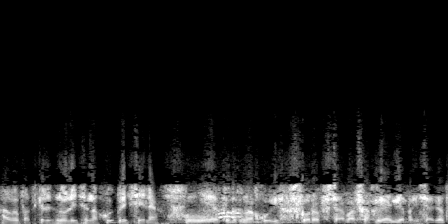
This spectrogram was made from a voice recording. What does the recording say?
А вы подскользнулись и на хуй присели? Нет, это нахуй. Скоро вся ваша хрень присядет.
